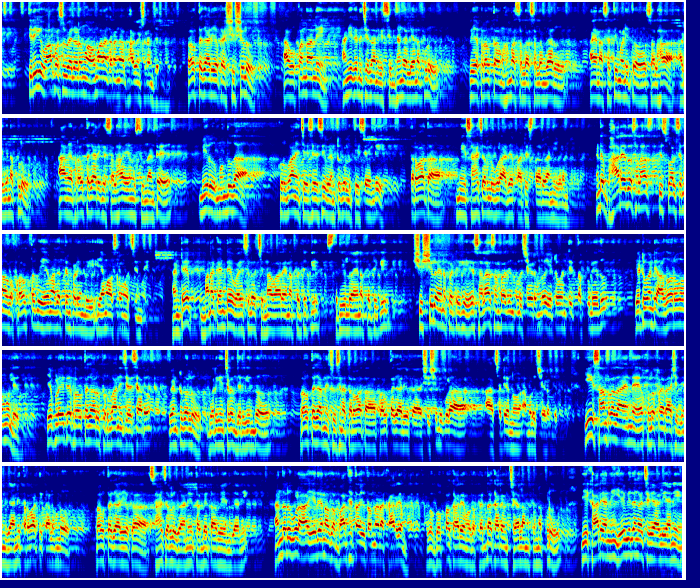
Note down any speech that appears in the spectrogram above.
తిరిగి వాపసు వెళ్ళడం అవమానకరంగా భావించడం జరిగింది. ప్రవక్త గారి యొక్క శిష్యులు ఆ ఒప్పందాన్ని అంగీకరించేదానికి సిద్ధంగా లేనప్పుడు ప్రియ ప్రవక్త ముహమ్మద్ సల్లా సల్లం గారు ఆయన సతీమణితో సలహా అడిగినప్పుడు ఆమె ప్రవక్త గారికి సలహా ఏమిస్తుందంటే మీరు ముందుగా కుర్బానీ చేసేసి వెంట్రుకలు తీసేయండి. తర్వాత మీ సహచరులు కూడా అదే పాటిస్తారు అని ఇవ్వడం. అంటే భార్యతో సలహా తీసుకోవాల్సిన ఒక ప్రవక్తకు ఏం అగత్యం పడింది? ఏం అవసరం వచ్చింది? అంటే మనకంటే వయసులో చిన్నవారైనప్పటికీ స్త్రీలు అయినప్పటికీ శిష్యులు అయినప్పటికీ సలహా సంప్రదింపులు చేయడంలో ఎటువంటి తప్పు లేదు. ఎటువంటి అగౌరవము లేదు. ఎప్పుడైతే ప్రవక్త గారు కుర్బానీ చేశారో వెంట్రుకలు గొరిగించడం జరిగిందో ప్రవక్త గారిని చూసిన తర్వాత ప్రవక్త గారి యొక్క శిష్యులు కూడా ఆ చర్యను అమలు చేయడం జరిగింది. ఈ సాంప్రదాయాన్నే హులఫై రాషిదీన్ కానీ తర్వాతి కాలంలో ప్రవక్త గారి యొక్క సహచరులు కానీ తబ్బెతాబేన్ కానీ అందరూ కూడా ఏదైనా ఒక బాధ్యతాయుతమైన కార్యం ఒక గొప్ప కార్యం ఒక పెద్ద కార్యం చేయాలనుకున్నప్పుడు ఈ కార్యాన్ని ఏ విధంగా చేయాలి అని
